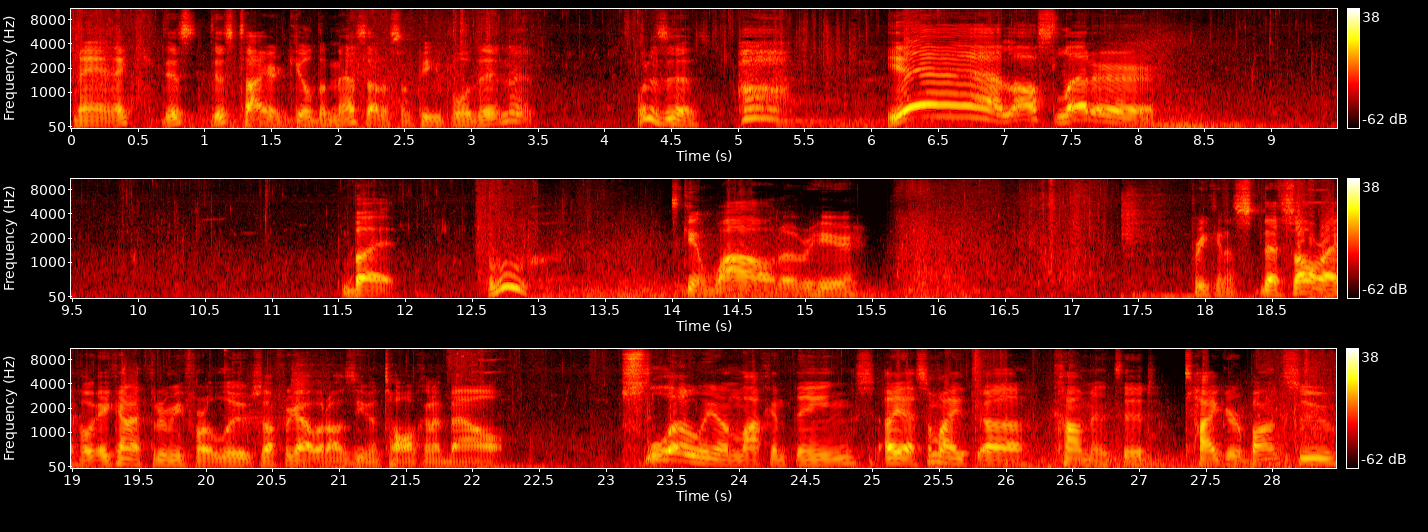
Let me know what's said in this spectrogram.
Man, this this tire killed the mess out of some people, didn't it? What is this? yeah, lost letter. But, ooh, it's getting wild over here. Freaking, the assault rifle, it kind of threw me for a loop, so I forgot what I was even talking about. Slowly unlocking things. Oh yeah, somebody uh, commented, Tiger Bonsu,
